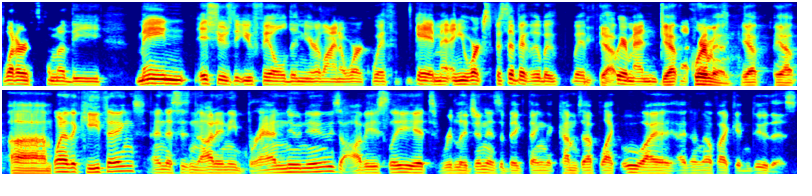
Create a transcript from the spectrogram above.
What are some of the main issues that you filled in your line of work with gay men? And you work specifically with with yep. queer men yep queer men. Yep yep um, one of the key things and this is not any brand new news obviously it's religion is a big thing that comes up like ooh i, I don't know if i can do this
